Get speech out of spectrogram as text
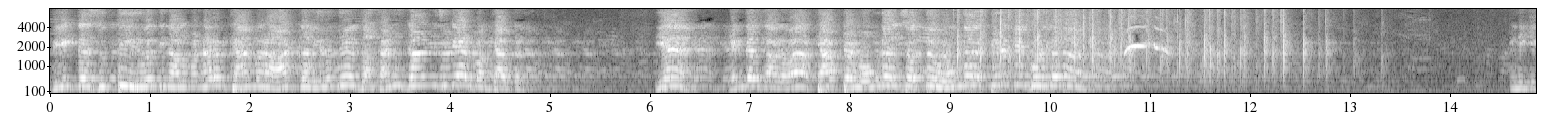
வீட்டை சுத்தி இருபத்தி நாலு மணி நேரம் கேமரா ஆட்கள் இருந்து க- கண்காணிச்சுட்டே இருப்பாங்க கேப்டன். ஏன்? எங்களுக்காகவா? கேப்டன் உங்கள் சொத்து உங்களை திருப்பி கொடுக்கதான் இன்னைக்கு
